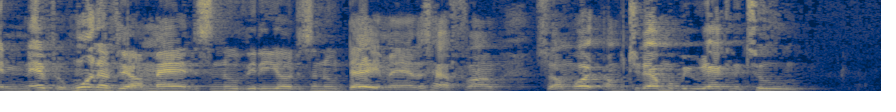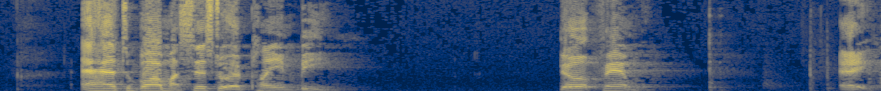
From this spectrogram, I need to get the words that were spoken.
and every one of y'all, man. This is a new video. This is a new day, man. Let's have fun. So I'm what I'm today. I'm gonna be reacting to. I had to borrow my sister at Plan B. Dub family. Hey,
